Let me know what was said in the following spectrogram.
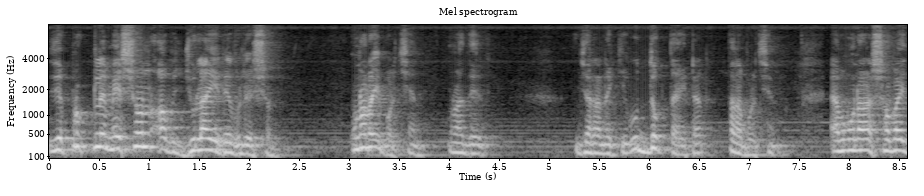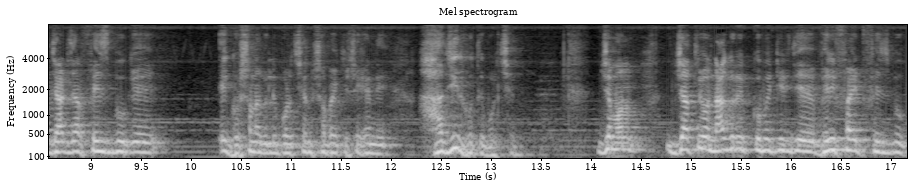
যে প্রোক্লেমেশন অফ জুলাই রেভলিউশন ওনারাই বলছেন, ওনাদের যারা নাকি উদ্যোক্তা এটার, তারা বলছেন। এবং ওনারা সবাই যার যার ফেসবুকে এই ঘোষণাগুলি বলছেন, সবাইকে সেখানে হাজির হতে বলছেন। যেমন জাতীয় নাগরিক কমিটির যে ভেরিফাইড ফেসবুক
